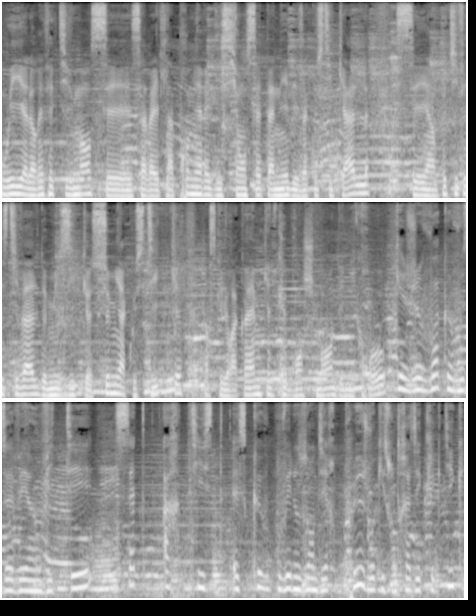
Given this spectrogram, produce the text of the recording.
Oui, alors effectivement, ça va être la première édition cette année des Acousticales. C'est un petit festival de musique semi-acoustique parce qu'il y aura quand même quelques branchements, des micros. Et je vois que vous avez invité sept artistes. Est-ce que vous pouvez nous en dire plus? Je vois qu'ils sont très éclectiques.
